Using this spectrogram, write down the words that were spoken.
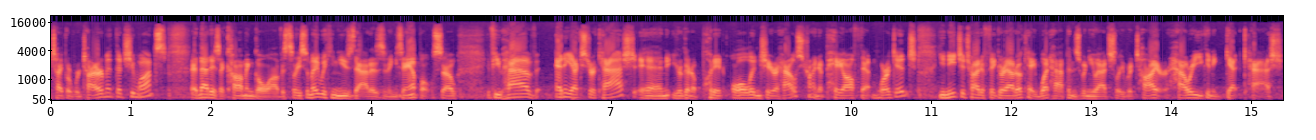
type of retirement that she wants. And that is a common goal, obviously. So maybe we can use that as an example. So if you have any extra cash and you're going to put it all into your house trying to pay off that mortgage, you need to try to figure out okay, what happens when you actually retire? How are you going to get cash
